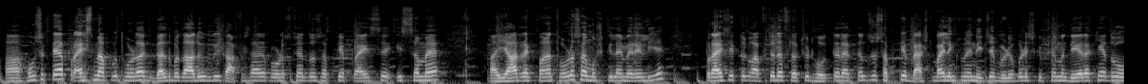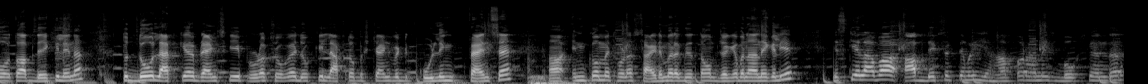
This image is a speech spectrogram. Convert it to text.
आ, हो सकता है प्राइस में आपको थोड़ा गलत बता दूँ क्योंकि काफ़ी सारे प्रोडक्ट्स हैं तो सबके प्राइस इस समय याद रख पाना थोड़ा सा मुश्किल है मेरे लिए। प्राइस एक तो काफ़ी ज़्यादा फ्लक्चुएट होते रहते हैं तो सबके बेस्ट बाय लिंक्स मैंने नीचे वीडियो को डिस्क्रिप्शन में दे रखे हैं तो वो तो आप देख ही लेना। तो दो लैप केयर ब्रांड्स की प्रोडक्ट्स हो गए जो कि laptop stand with cooling fans हैं। इनको मैं थोड़ा साइड में रख देता हूँ जगह बनाने के लिए। इसके अलावा आप देख सकते हैं भाई यहाँ पर हमें इस बॉक्स के अंदर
